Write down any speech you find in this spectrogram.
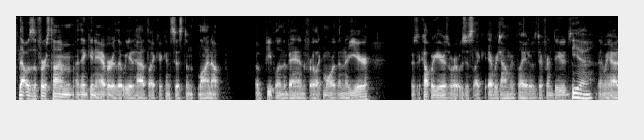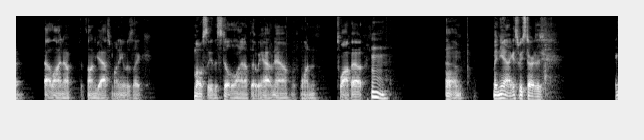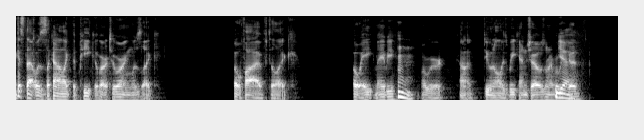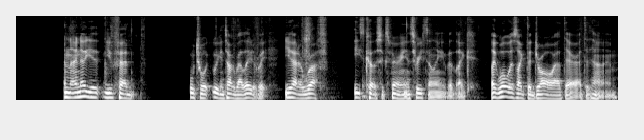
that was the first time I think in ever that we had had like a consistent lineup of people in the band for like more than a year. There's a couple years where it was just like every time we played, it was different dudes. Yeah. Then we had that lineup that's on Gas Money. It was like mostly the still the lineup that we have now with one swap out. Mm. Um, and yeah, I guess we started. I guess that was the kind of like the peak of our touring was like 05 to like 08 maybe, Mm. where we were kind of doing all these weekend shows whenever Yeah. we could. And I know you you've had, which we'll, we can talk about later, but you had a rough East Coast experience recently. But like, like what was like the draw out there at the time,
